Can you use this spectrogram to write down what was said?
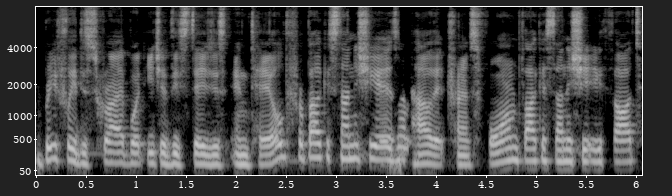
briefly describe what each of these stages entailed for Pakistani Shiism, how they transformed Pakistani Shi'i thought.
